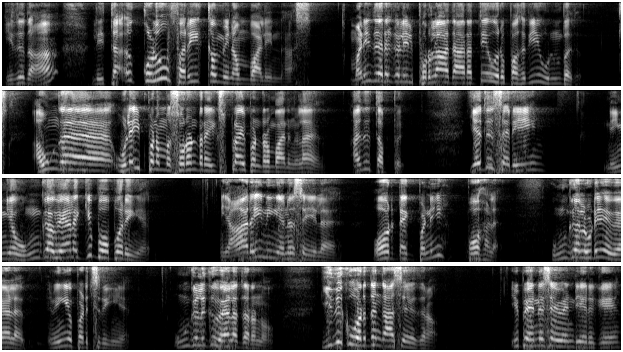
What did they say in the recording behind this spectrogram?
இதுதான் லி தகுழு ஃபரீக்கம் இனம்பாலின் நாஸ். மனிதர்களில் பொருளாதாரத்தை ஒரு பகுதியை உண்பது. அவங்க உழைப்பை நம்ம சுரண்ட எக்ஸ்ப்ளாய் பண்ணுறோம் பாருங்களேன். அது தப்பு. எது சரி? நீங்கள் உங்கள் வேலைக்கு போக போகிறீங்க யாரையும் நீங்கள் என்ன செய்யலை? ஓவர்டேக் பண்ணி போகலை. உங்களுடைய வேலை. நீங்கள் படிச்சிருக்கீங்க. உங்களுக்கு வேலை தரணும். இதுக்கு ஒருத்தன் காசு கேட்குறான் இப்போ என்ன செய்ய வேண்டியிருக்கு?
